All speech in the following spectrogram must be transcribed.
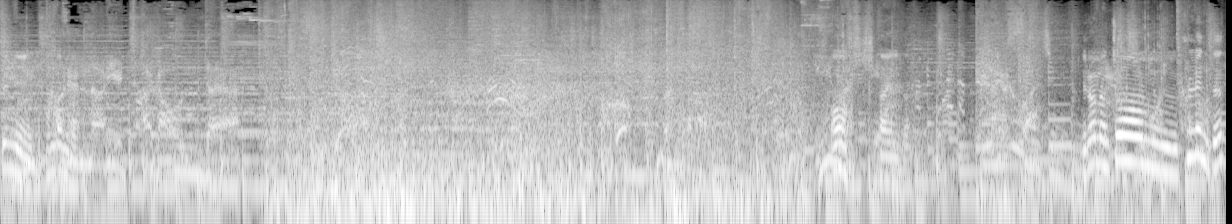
스님 한 번만. 날이 다가온다. 이어 다행이다. 이러면 좀 풀린 듯?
